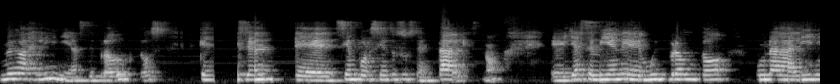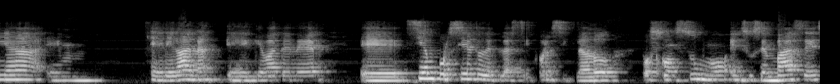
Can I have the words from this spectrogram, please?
nuevas líneas de productos que sean 100% eh, sustentables. ¿no? Eh, ya se viene muy pronto una línea em, vegana que va a tener 100% de plástico reciclado post-consumo en sus envases,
